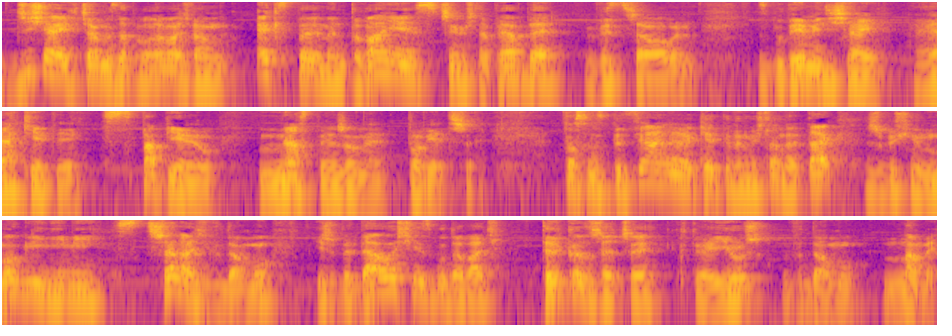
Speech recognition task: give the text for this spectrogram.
Dzisiaj chciałbym zaproponować Wam eksperymentowanie z czymś naprawdę wystrzałowym. Zbudujemy dzisiaj rakiety z papieru na sprężone powietrze. To są specjalne rakiety wymyślone tak, żebyśmy mogli nimi strzelać w domu i żeby dało się je zbudować tylko z rzeczy, które już w domu mamy.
